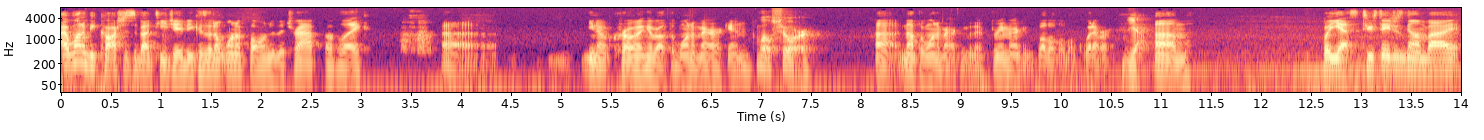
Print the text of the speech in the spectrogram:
I want to be cautious about Tejay because I don't want to fall into the trap of like, uh, you know, crowing about the one American Well, sure. uh, not the one American, but the three Americans, blah blah blah blah, whatever. Yeah. Um, but yes, two stages gone by,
